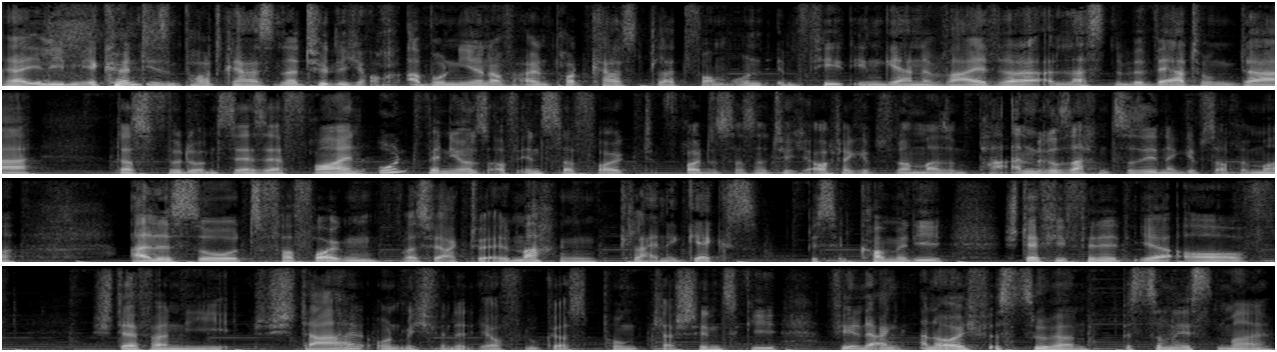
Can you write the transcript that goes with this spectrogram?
Ja, ihr Lieben, ihr könnt diesen Podcast natürlich auch abonnieren auf allen Podcast-Plattformen und empfehlt ihn gerne weiter. Lasst eine Bewertung da. Das würde uns sehr, sehr freuen. Und wenn ihr uns auf Insta folgt, freut uns das natürlich auch. Da gibt es nochmal so ein paar andere Sachen zu sehen. Da gibt es auch immer alles so zu verfolgen, was wir aktuell machen. Kleine Gags, bisschen Comedy. Steffi findet ihr auf Stefanie Stahl und mich findet ihr auf lukas.klaschinski. Vielen Dank an euch fürs Zuhören. Bis zum nächsten Mal.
